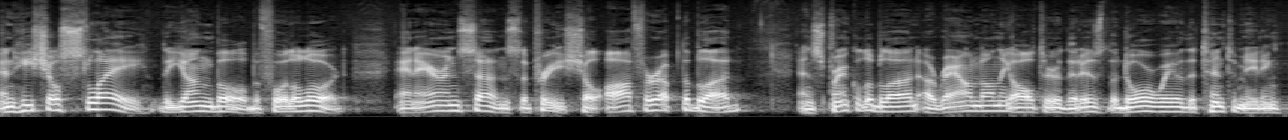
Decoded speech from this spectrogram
And he shall slay the young bull before the Lord, and Aaron's sons, the priests, shall offer up the blood and sprinkle the blood around on the altar that is the doorway of the tent of meeting.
